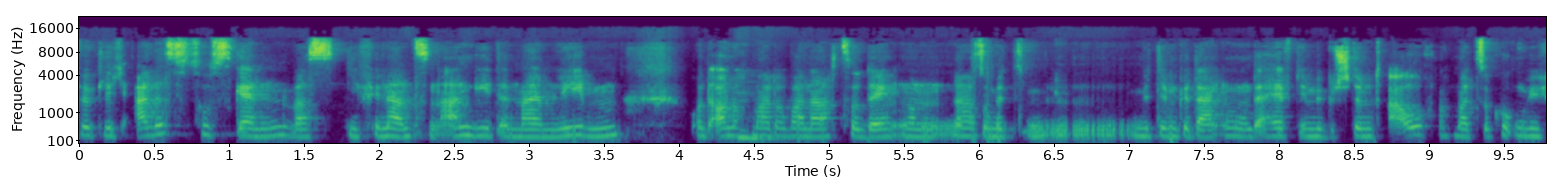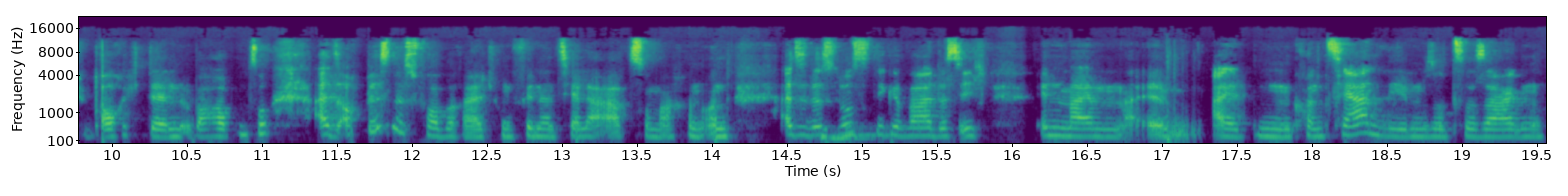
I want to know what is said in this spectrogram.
wirklich alles zu scannen, was die Finanzen angeht in meinem Leben und auch nochmal mhm. drüber nachzudenken und also mit, mit dem Gedanken, da helft ihr mir bestimmt auch, nochmal zu gucken, wie viel brauche ich denn überhaupt und so. Also auch Businessvorbereitung finanzieller Art zu machen. Und also das mhm. Lustige war, dass ich in meinem ähm, alten Konzernleben sozusagen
